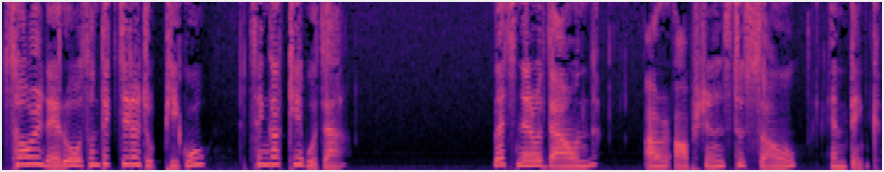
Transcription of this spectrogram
서울 내로 선택지를 좁히고 생각해보자. Let's narrow down our options to Seoul and think.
